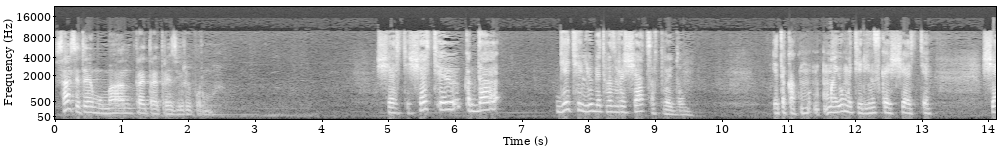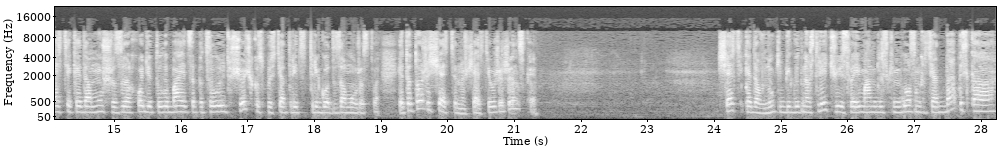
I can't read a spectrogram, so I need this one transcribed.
ça, c'était un moment très, très, très heureux pour moi. Счастье. Счастье, когда дети любят возвращаться в твой дом. Это как мое материнское счастье. Счастье, когда муж заходит, улыбается, поцелует в щечку спустя 33 года замужества. Это тоже счастье, но счастье уже женское. Счастье, когда внуки бегут навстречу и своим ангельским голосом кричат «Бабушка!».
